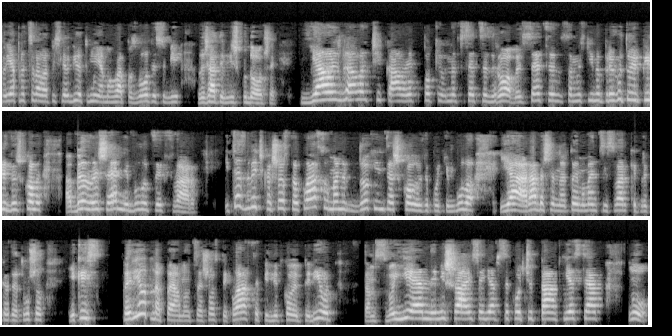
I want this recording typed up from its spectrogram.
я працювала після обіду, тому я могла дозволити собі лежати в ліжку довше. Я лежала, чекала, як поки вона все це зробить, все це самостійно приготує піде до школи, аби лише не було цих сварок. І ця звичка шостого класу у мене до кінця школи вже потім була. Я рада, що на той момент ці сварки прикрити, тому що якийсь період, напевно, це шостий клас, це підлітковий період, там своє, не мішайся, я все хочу так, я сяк. Ну,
